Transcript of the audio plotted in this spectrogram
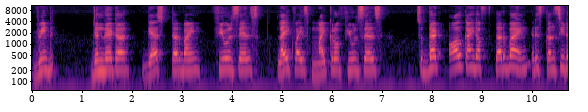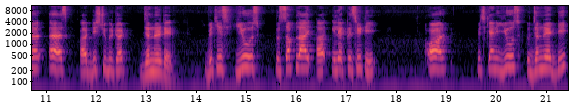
wind generator, gas turbine, fuel cells, likewise micro fuel cells. So that all kind of turbine that is considered as a distributed generated which is used to supply a electricity or which can use to generate the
